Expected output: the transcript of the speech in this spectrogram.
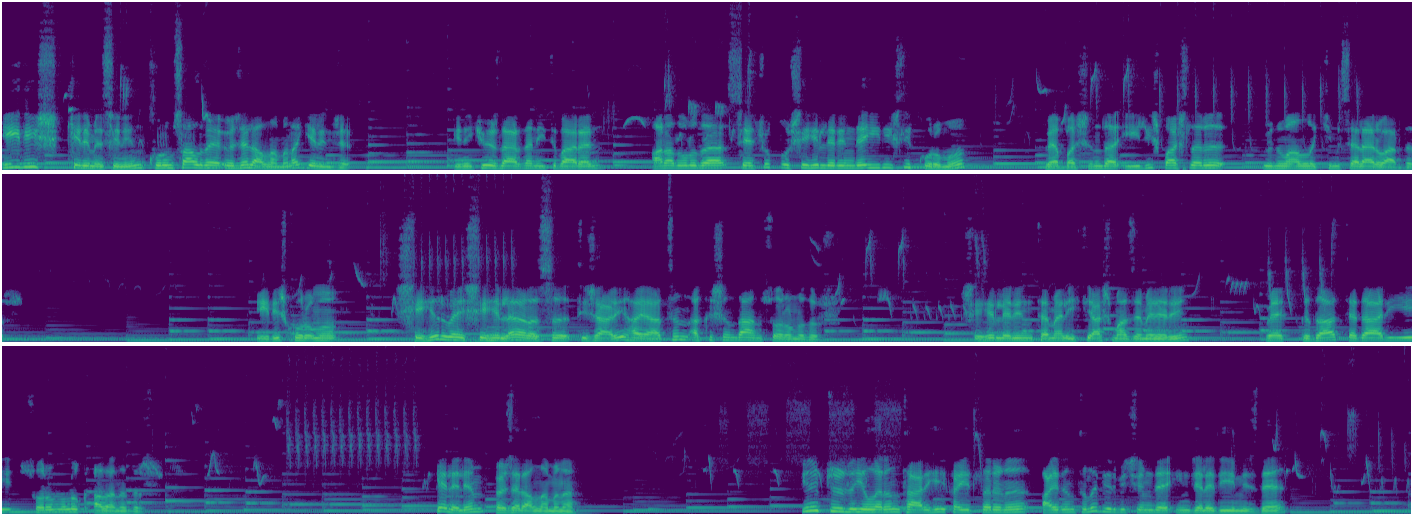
İdiş kelimesinin kurumsal ve özel anlamına gelince 1200'lerden itibaren Anadolu'da Selçuklu şehirlerinde İdişlik Kurumu ve başında İdiş başları ünvanlı kimseler vardır. İdiş Kurumu şehir ve şehirler arası ticari hayatın akışından sorumludur. Şehirlerin temel ihtiyaç malzemeleri ve gıda tedariği sorumluluk alanıdır. Gelelim özel anlamına. 1300'lü yılların tarihi kayıtlarını ayrıntılı bir biçimde incelediğimizde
